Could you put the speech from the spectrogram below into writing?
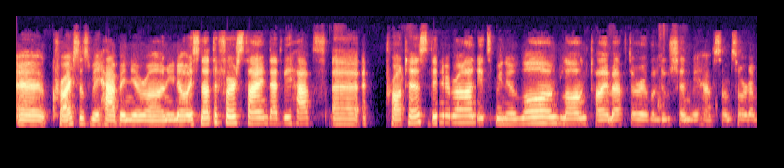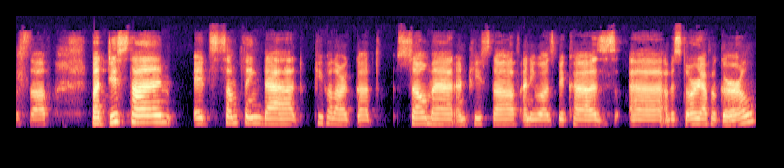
uh, crisis we have in Iran. You know, it's not the first time that we have uh, a protest in Iran. It's been a long, long time after revolution. We have some sort of stuff, but this time it's something that people are got so mad and pissed off, and it was because uh, of a story of a girl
